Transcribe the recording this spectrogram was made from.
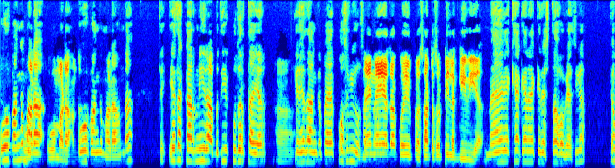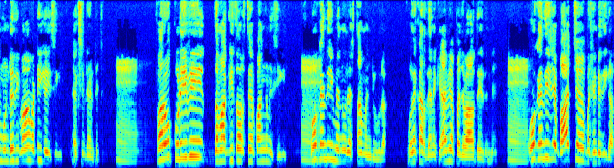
ਉਹ ਪੰਗ ਮਾੜਾ ਉਹ ਮਾੜਾ ਹੁੰਦਾ। ਉਹ ਪੰਗ ਮਾੜਾ ਹੁੰਦਾ। ਤੇ ਇਹ ਤਾਂ ਕਰਨੀ ਰੱਬ ਦੀ ਕੁਦਰਤ ਆ ਯਾਰ। ਕਿਸੇ ਦਾ ਅੰਗ ਪੈਰ ਕੁਝ ਵੀ ਹੋ ਨਹੀਂ ਸਕਦਾ। ਨਹੀਂ ਇਹ ਤਾਂ ਕੋਈ ਸੱਟ ਸੁੱਟੀ ਲੱਗੀ ਵੀ ਆ। ਮੈਂ ਵੇਖਿਆ ਕਿ ਨਾ ਇੱਕ ਰਿਸ਼ਤਾ ਹੋ ਗਿਆ ਸੀਗਾ ਤੇ ਮੁੰਡੇ ਦੀ ਬਾਹ ਵੱਢੀ ਗਈ ਸੀ ਐਕਸੀਡੈਂਟ 'ਚ। ਹੂੰ। ਪਰ ਉਹ ਕੁੜੀ ਵੀ ਦਿਮਾਗੀ ਤੌਰ ਤੇ ਪੰਗ ਨਹੀਂ ਸੀਗੀ। ਉਹ ਕਹਿੰਦੀ ਮੈਨੂੰ ਰਿਸ਼ਤਾ ਮਨਜ਼ੂਰ ਆ। ਉਹਦੇ ਘਰਦਿਆਂ ਨੇ ਕਿਹਾ ਵੀ ਆਪਾਂ ਜਵਾਬ ਦੇ ਦਿੰਨੇ ਉਹ ਕਹਿੰਦੀ ਜੇ ਬਾਅਦ ਚ ਬਠਿੰਡੇ ਦੀ ਗੱਲ।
